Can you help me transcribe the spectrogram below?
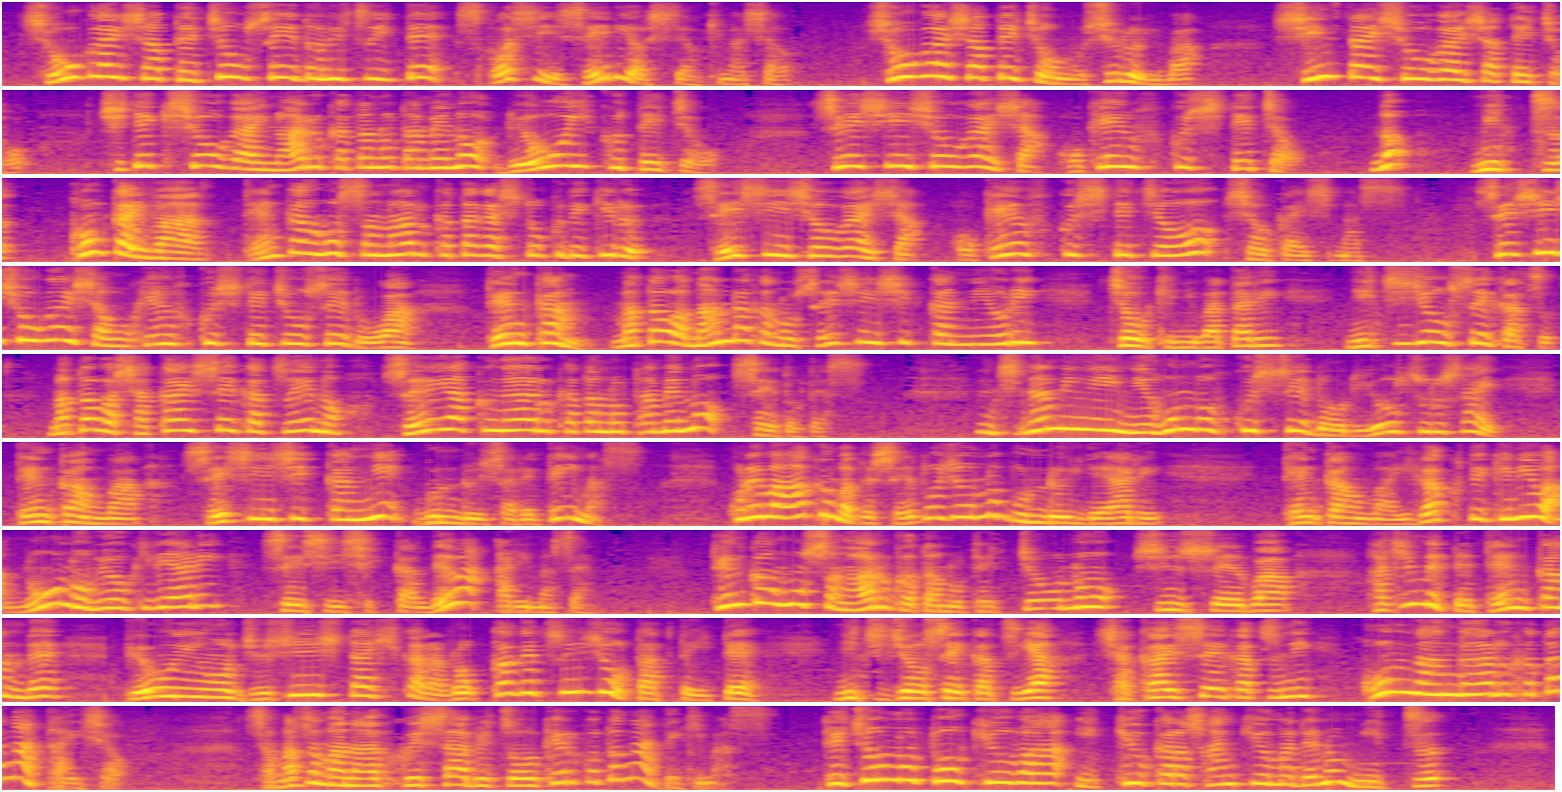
障害者手帳制度について少し整理をしておきましょう。障害者手帳の種類は、身体障害者手帳、知的障害のある方のための療育手帳、精神障害者保健福祉手帳の3つ。今回は転換発作のある方が取得できる精神障害者保健福祉手帳を紹介します。精神障害者保健福祉手帳制度は転換または何らかの精神疾患により長期にわたり日常生活または社会生活への制約がある方のための制度ですちなみに日本の福祉制度を利用する際転換は精神疾患に分類されています。これはあくまで制度上の分類であり転換は医学的には脳の病気であり精神疾患ではありません。転換発作がある方の手帳の申請は初めて転換で病院を受診した日から6ヶ月以上経っていて日常生活や社会生活に困難がある方が対象。様々な福祉サービスを受けることができます手帳の等級は1級から3級までの3つ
